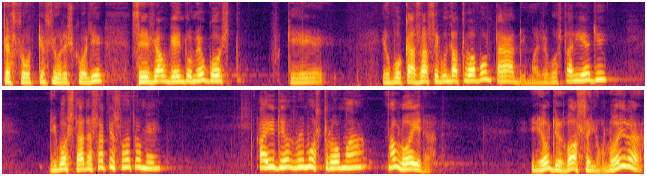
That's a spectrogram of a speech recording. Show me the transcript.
pessoa que o Senhor escolher seja alguém do meu gosto, porque eu vou casar segundo a tua vontade, mas eu gostaria de, de gostar dessa pessoa também. Aí Deus me mostrou uma, uma loira. E eu disse, ó oh, Senhor, loira?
